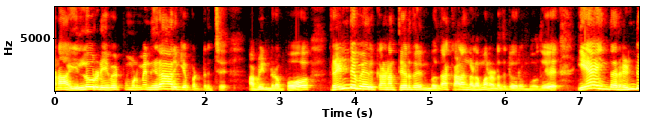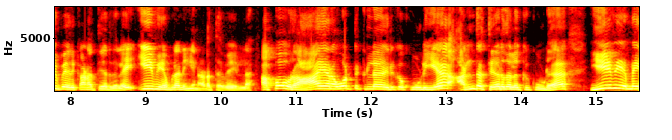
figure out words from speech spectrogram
ஆனால் எல்லோருடைய வேட்புமனுமே நிராகரிக்கப்பட்டுருச்சு அப்படின்றப்போ ரெண்டு பேருக்கான தேர்தல் என்பது தான் காலங்காலமாக நடந்துட்டு வரும்போது ஏன் இந்த ரெண்டு பேருக்கான தேர்தலை இவிஎம்ல நீங்கள் நடத்தவே இல்லை? அப்போ ஒரு ஆயிரம் ஓட்டுக்குள்ள இருக்கக்கூடிய அந்த தேர்தலுக்கு கூட இவிஎம்ஐ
